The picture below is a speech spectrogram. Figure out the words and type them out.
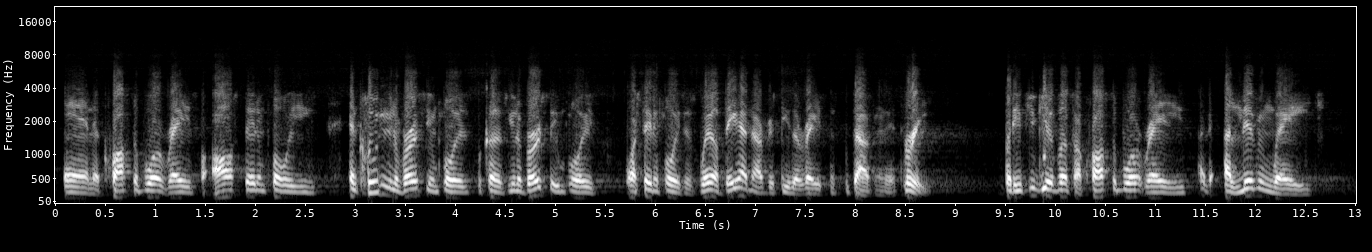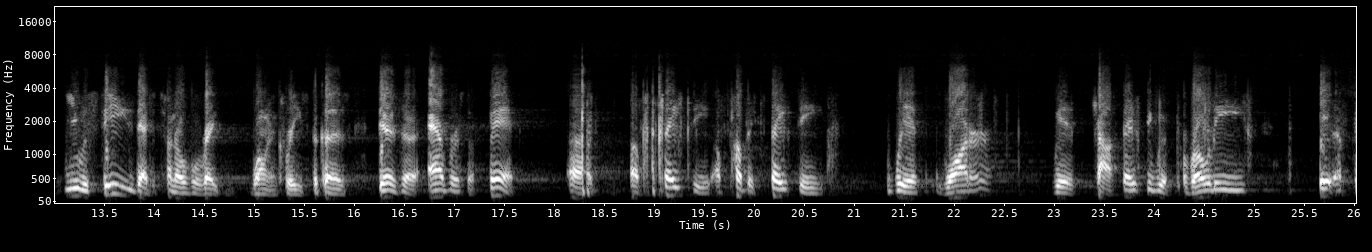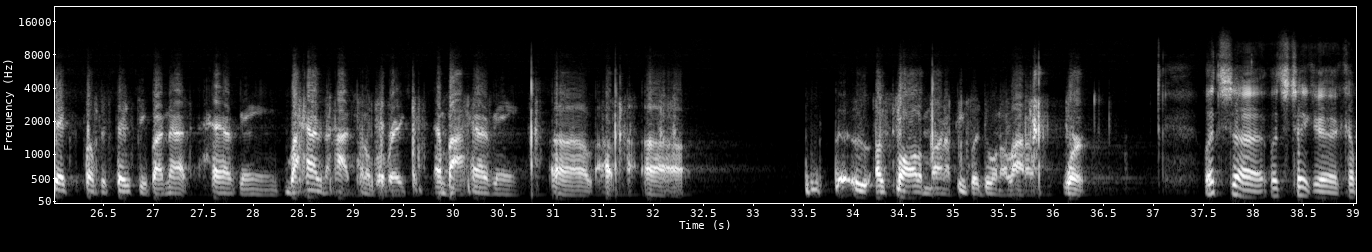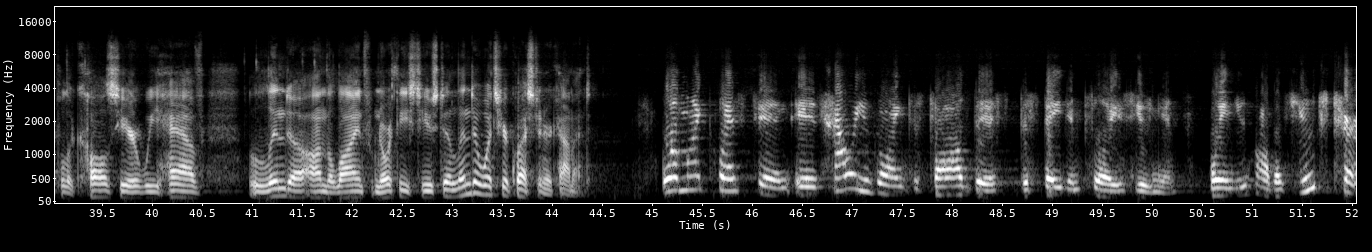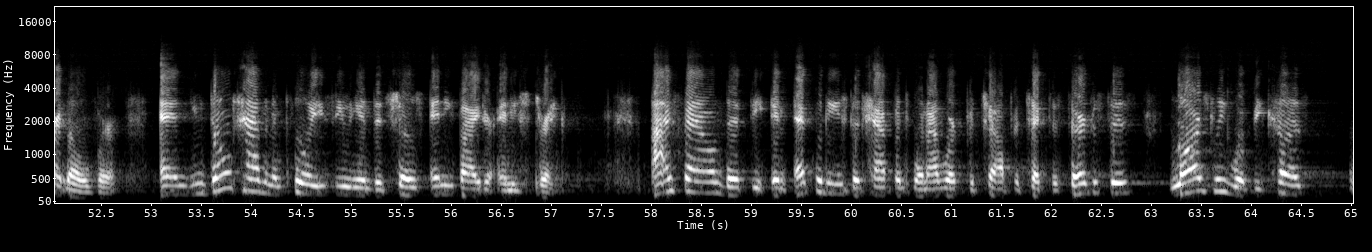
and across the board raise for all state employees including university employees, because university employees or state employees as well. They have not received a raise since 2003. But if you give us a cross the board raise, a, living wage, you will see that the turnover rate won't increase because there's an adverse effect uh, of safety, of public safety, with water, with child safety, with parolees. It affects public safety by not having by having a high turnover rate and by having uh, a, a small amount of people are doing a lot of work. Let's uh, let's take a couple of calls here. We have Linda on the line from Northeast Houston. Linda, what's your question or comment? Well, my question is, how are you going to solve this, the state employees union, when you have a huge turnover and you don't have an employees union that shows any bite or any strength? I found that the inequities that happened when I worked for Child Protective Services largely were because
